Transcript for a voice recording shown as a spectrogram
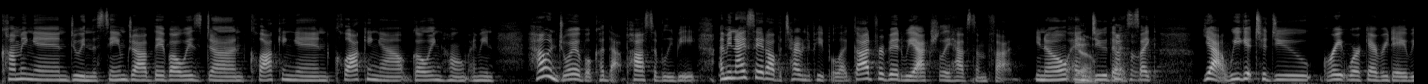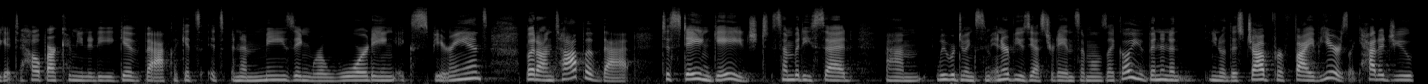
coming in doing the same job they've always done clocking in clocking out going home i mean how enjoyable could that possibly be i mean i say it all the time to people like god forbid we actually have some fun you know and yeah. do this uh-huh. like yeah, we get to do great work every day. We get to help our community, give back. Like it's it's an amazing, rewarding experience. But on top of that, to stay engaged, somebody said um, we were doing some interviews yesterday, and someone was like, "Oh, you've been in a you know this job for five years. Like, how did you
